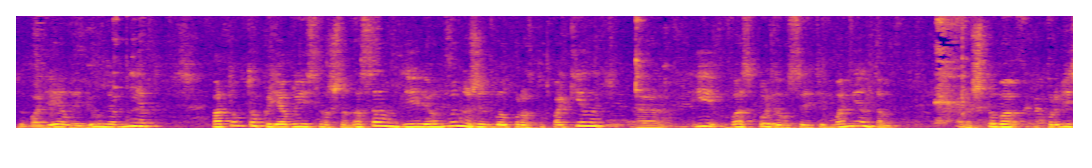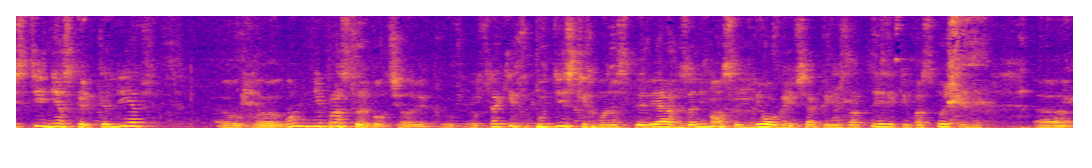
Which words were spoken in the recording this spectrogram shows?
заболел или умер. Нет, Потом только я выяснил, что на самом деле он вынужден был просто покинуть э, и воспользовался этим моментом, э, чтобы провести несколько лет. Э, он непростой был человек. В, таких буддийских монастырях занимался йогой, всякой эзотерикой, восточными э,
